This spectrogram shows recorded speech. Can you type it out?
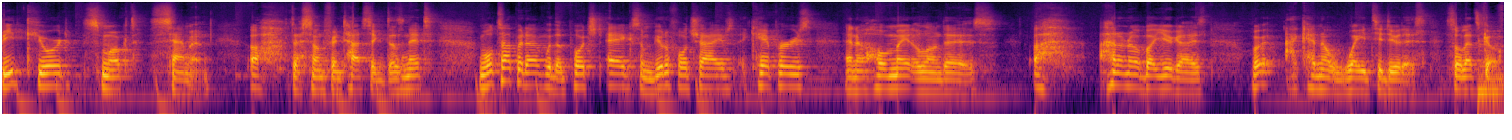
beet cured smoked salmon. Oh, that sounds fantastic, doesn't it? We'll top it up with a poached egg, some beautiful chives, capers, and a homemade hollandaise. Oh, I don't know about you guys, but I cannot wait to do this. So let's go.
